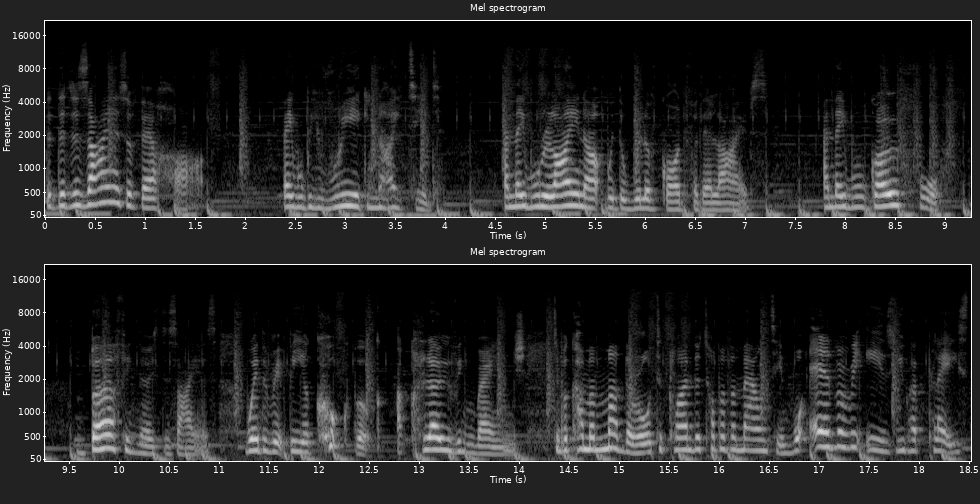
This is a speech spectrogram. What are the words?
that the desires of their heart, they will be reignited and they will line up with the will of God for their lives. And they will go forth birthing those desires, whether it be a cookbook, a clothing range, to become a mother, or to climb the top of a mountain, whatever it is you have placed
